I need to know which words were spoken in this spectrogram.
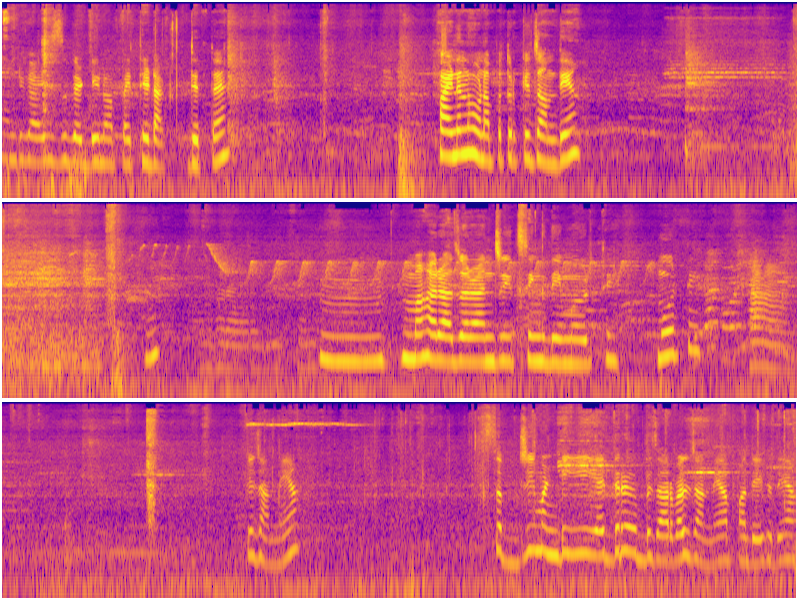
ਹਾਂਜੀ ਗਾਇਸ ਗੱਡੀ ਨੂੰ ਆਪਾਂ ਇੱਥੇ ਡੱਕ ਦਿੱਤਾ ਹੈ। ਫਾਈਨਲ ਹੁਣ ਆਪਾਂ ਤੁਰ ਕੇ ਜਾਂਦੇ ਆ ਮਹਾਰਾਜਾ ਰਣਜੀਤ ਸਿੰਘ ਦੀ ਮੂਰਤੀ। ਮੂਰਤੀ? ਹਾਂ। ਕੇ ਜਾਂਦੇ ਆ ਸਬਜੀ ਮੰਡੀ ਇੱਧਰ ਬਾਜ਼ਾਰ ਵੱਲ ਜਾਂਦੇ ਆ ਆਪਾਂ ਦੇਖਦੇ ਆ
